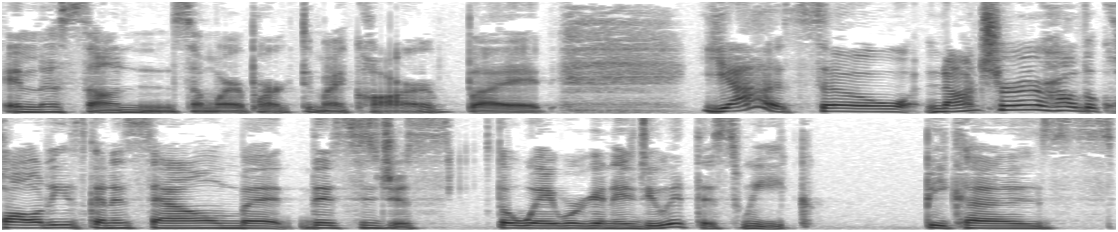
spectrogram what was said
in the sun somewhere parked in my car. But yeah, so not sure how the quality is going to sound, but this is just the way we're going to do it this week because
